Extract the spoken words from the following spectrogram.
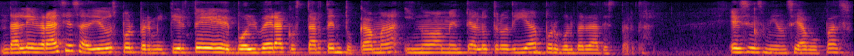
Dale gracias a Dios por permitirte volver a acostarte en tu cama y nuevamente al otro día por volver a despertar. Ese es mi onceavo paso.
